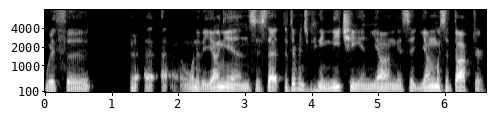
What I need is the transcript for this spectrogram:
with uh, uh, uh, uh, one of the Jungians. Is that the difference between Nietzsche and Jung? Is that Jung was a doctor.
